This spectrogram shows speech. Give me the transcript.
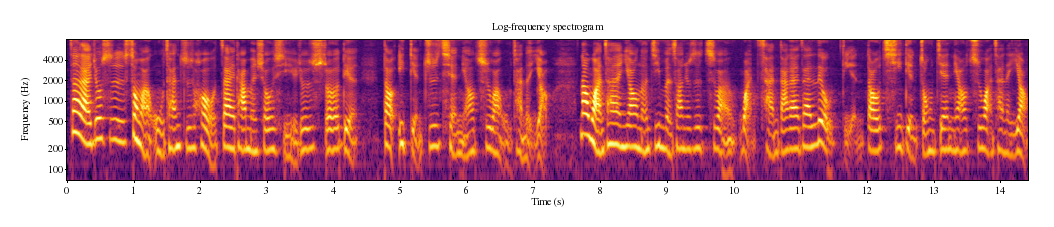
再来就是送完午餐之后，在他们休息，也就是十二点到一点之前，你要吃完午餐的药。那晚餐的药呢，基本上就是吃完晚餐，大概在六点到七点中间，你要吃晚餐的药。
